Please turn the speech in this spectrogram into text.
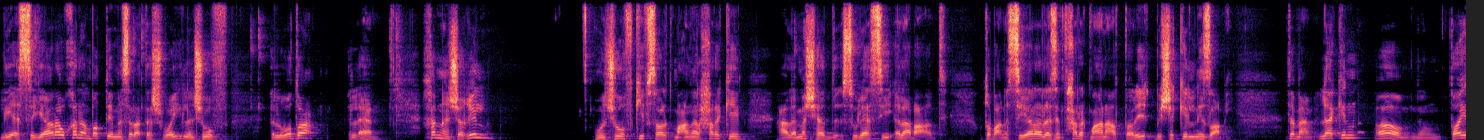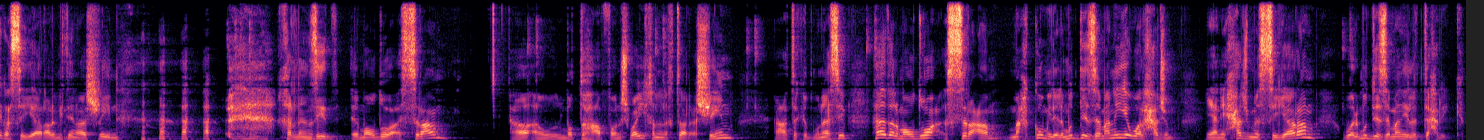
للسيارة وخلينا نبطئ من سرعتها شوي لنشوف الوضع الآن. خلينا نشغل ونشوف كيف صارت معنا الحركة على مشهد ثلاثي الأبعاد. وطبعا السيارة لازم تتحرك معنا على الطريق بشكل نظامي. تمام لكن آه طايرة السيارة على 220 خلينا نزيد موضوع السرعة. آه أو نبطئها عفوا شوي. خلينا نختار 20 أعتقد مناسب. هذا الموضوع السرعة محكوم إلى المدة الزمنية والحجم. يعني حجم السيارة والمدة الزمنية للتحريك.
